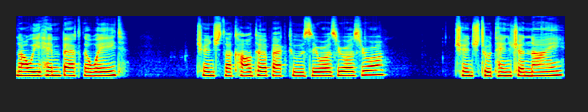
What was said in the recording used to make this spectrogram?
Now we hand back the weight change the counter back to 000, change to tension 9,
